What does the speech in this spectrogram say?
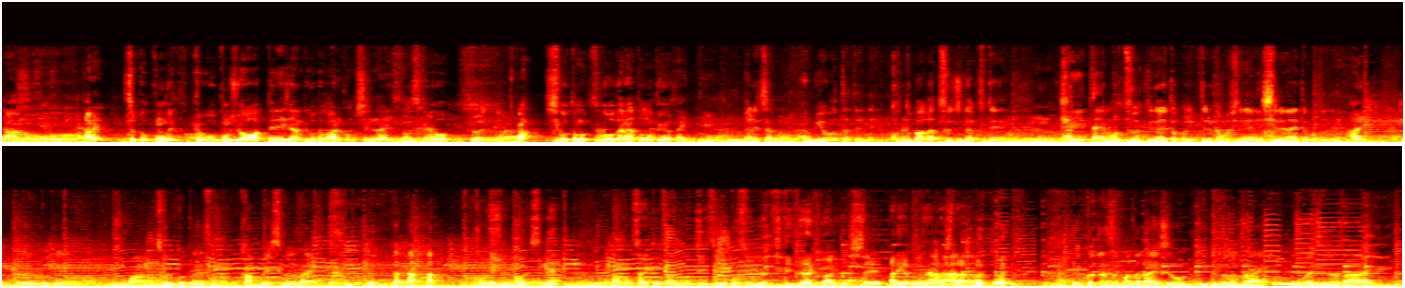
あのあれ？ちょっと今月今日今週は終わってねえじゃんってことがあるかもしれないんですけど、そうだね。あ仕事の都合だなと思ってくださいっていう。成田さんも海を渡ってね言葉が通じなくて、携帯も通じないところに行ってるかもしれない知れないということで、はい。ということでまあそういうことですので勘弁してください。今週もですねあの斉藤さんの人生横滑りを聞いていただきありとしてありがとうございました。ということでまた来週も聞いてください。お会いしてください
